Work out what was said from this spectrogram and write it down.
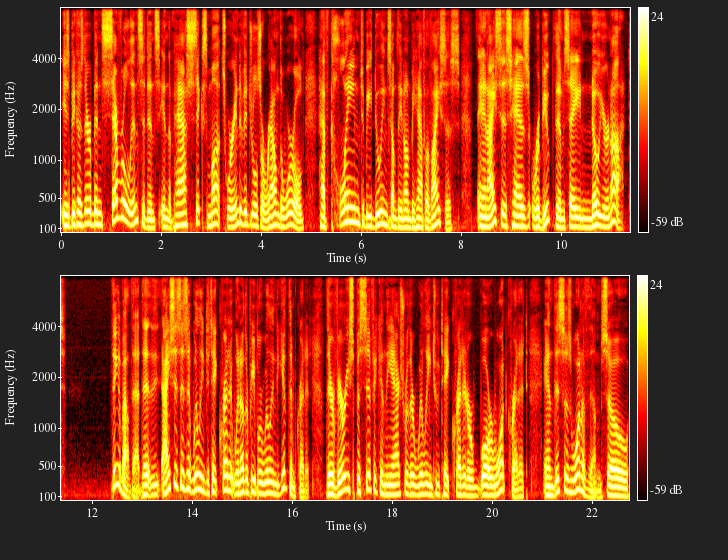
is because there have been several incidents in the past six months where individuals around the world have claimed to be doing something on behalf of ISIS, and ISIS has rebuked them, saying, No, you're not. Think about that. The, ISIS isn't willing to take credit when other people are willing to give them credit. They're very specific in the acts where they're willing to take credit or, or want credit, and this is one of them. So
